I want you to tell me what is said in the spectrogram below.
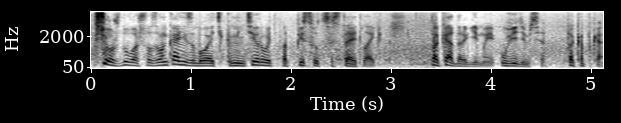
Все, жду вашего звонка, не забывайте комментировать, подписываться, ставить лайк. Пока, дорогие мои, увидимся. Пока-пока.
